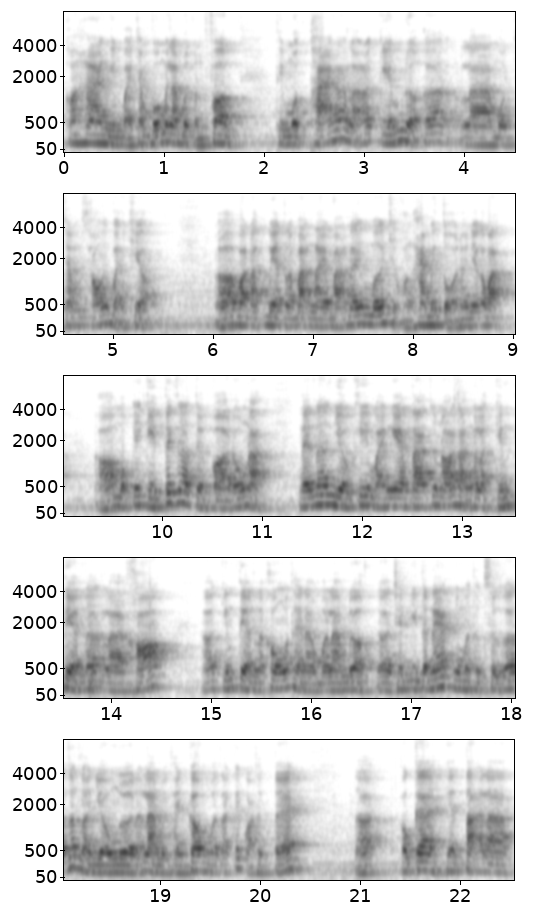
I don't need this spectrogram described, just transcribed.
có 2.745 được confirm. Thì một tháng là nó kiếm được là 167 triệu. Đó và đặc biệt là bạn này bạn ấy mới chỉ khoảng 20 tuổi thôi nha các bạn. Đó một cái kỳ tích rất là tuyệt vời đúng không nào? Nên nhiều khi mà anh em ta cứ nói rằng là kiếm tiền đó là khó. Đó, kiếm tiền là không có thể nào mà làm được ở trên internet. Nhưng mà thực sự rất là nhiều người đã làm được thành công và ra kết quả thực tế. Đó ok hiện tại là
